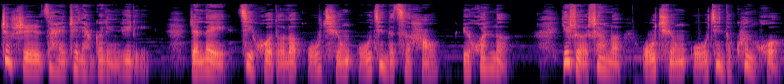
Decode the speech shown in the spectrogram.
正是在这两个领域里。人类既获得了无穷无尽的自豪与欢乐，也惹上了无穷无尽的困惑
